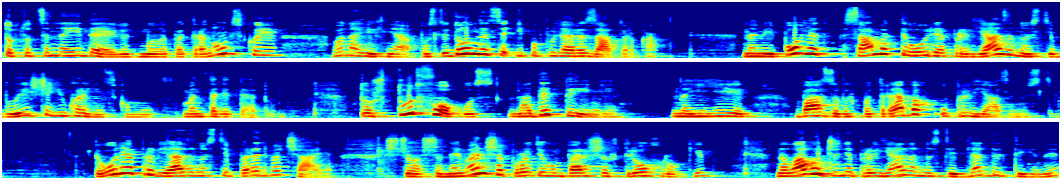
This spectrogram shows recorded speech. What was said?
Тобто це не ідея Людмили Петрановської, вона їхня послідовниця і популяризаторка. На мій погляд, саме теорія прив'язаності ближче й українському менталітету. Тож тут фокус на дитині, на її базових потребах у прив'язаності. Теорія прив'язаності передбачає, що щонайменше протягом перших трьох років налагодження прив'язаності для дитини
